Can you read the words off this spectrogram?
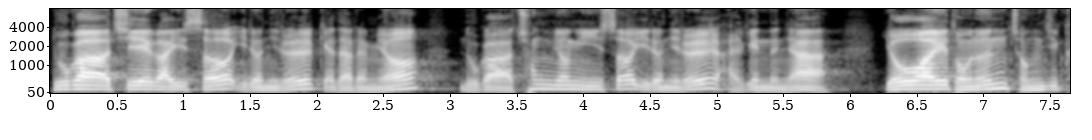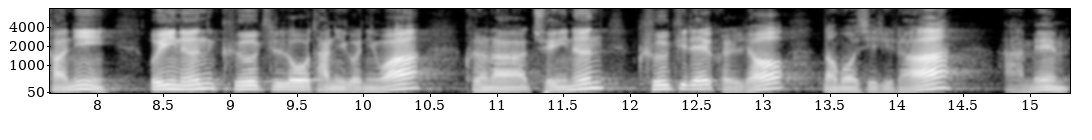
누가 지혜가 있어 이런 일을 깨달으며 누가 총명이 있어 이런 일을 알겠느냐? 여호와의 도는 정직하니 의인은 그 길로 다니거니와 그러나 죄인은 그 길에 걸려 넘어지리라. 아멘.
